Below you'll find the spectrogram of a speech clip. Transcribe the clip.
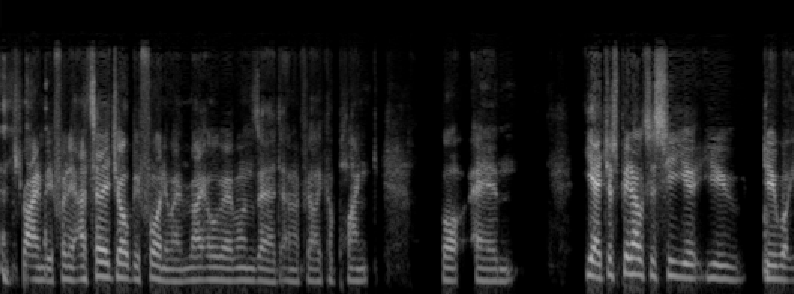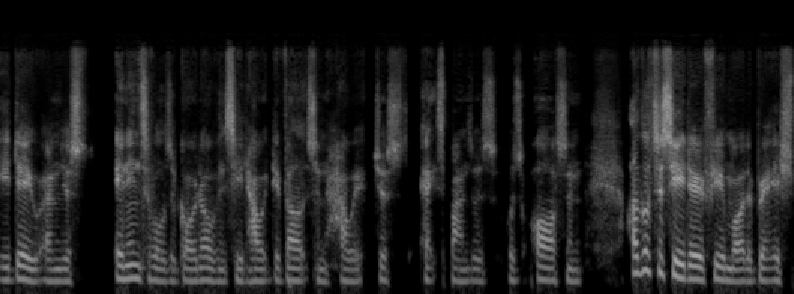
and try and be funny. I said a joke before and it went right over everyone's head, and I feel like a plank. But um, yeah, just being able to see you you do what you do and just in intervals of going over and seeing how it develops and how it just expands was was awesome. I'd love to see you do a few more of the British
